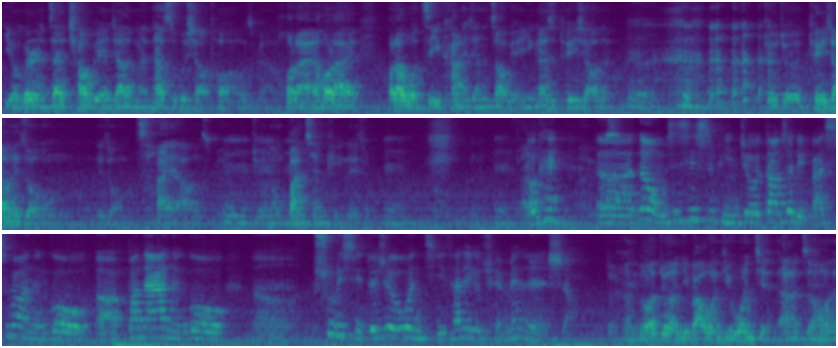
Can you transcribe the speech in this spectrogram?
有个人在敲别人家的门，他是不是小偷啊，或者怎么样？后来后来后来我自己看了一下那照片，应该是推销的，就就推销那种那种菜啊，或怎么样，就那种半成品那种。嗯，OK，呃，那我们这期视频就到这里吧。希望能够呃帮大家能够嗯树立起对这个问题它的一个全面的认识啊。对，很多就是你把问题问简单了之后呢，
